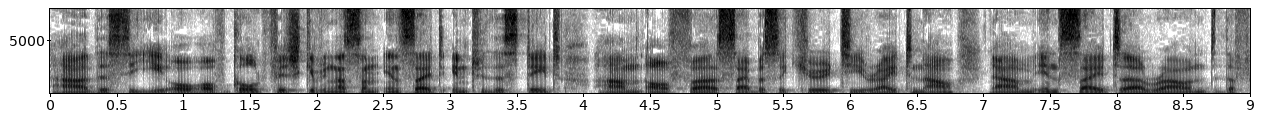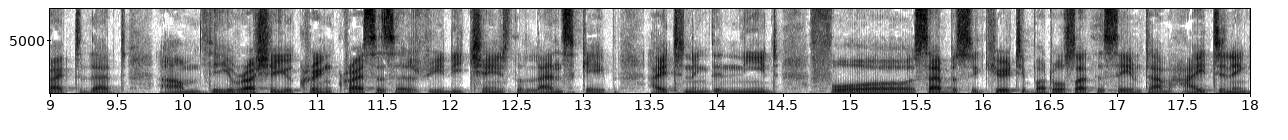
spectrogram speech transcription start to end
uh, the CEO of Goldphish, giving us some insight into the state um, of uh, cybersecurity right now. Um, insight around the fact that um, the Russia Ukraine crisis has really changed the landscape, heightening the need for cybersecurity, but also at the same time heightening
